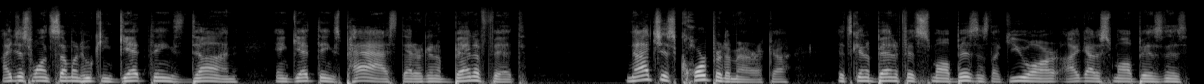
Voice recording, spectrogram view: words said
I just want someone who can get things done and get things passed that are going to benefit not just corporate America, it's going to benefit small business like you are. I got a small business.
